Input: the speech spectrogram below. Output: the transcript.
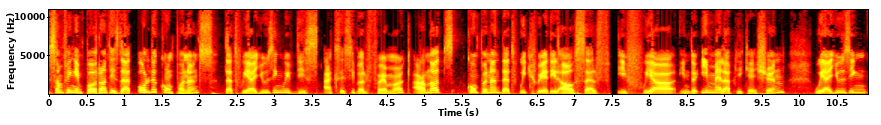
Something important is that all the components that we are using with this accessible framework are not component that we created ourselves. If we are in the email application, we are using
